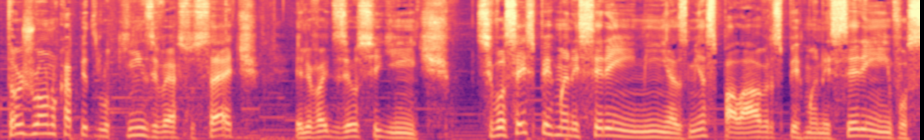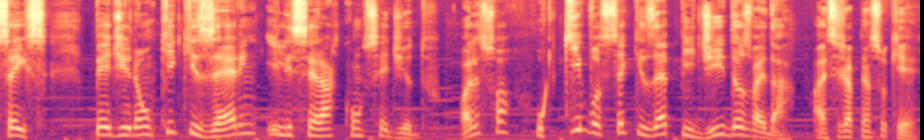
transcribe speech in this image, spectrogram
Então, João, no capítulo 15, verso 7, ele vai dizer o seguinte: Se vocês permanecerem em mim e as minhas palavras permanecerem em vocês, pedirão o que quiserem e lhes será concedido. Olha só, o que você quiser pedir, Deus vai dar. Aí você já pensa o quê?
